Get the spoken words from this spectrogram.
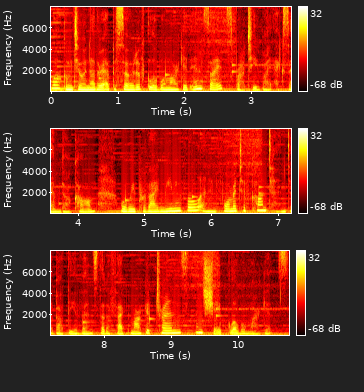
Welcome to another episode of Global Market Insights brought to you by XM.com, where we provide meaningful and informative content about the events that affect market trends and shape global markets.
